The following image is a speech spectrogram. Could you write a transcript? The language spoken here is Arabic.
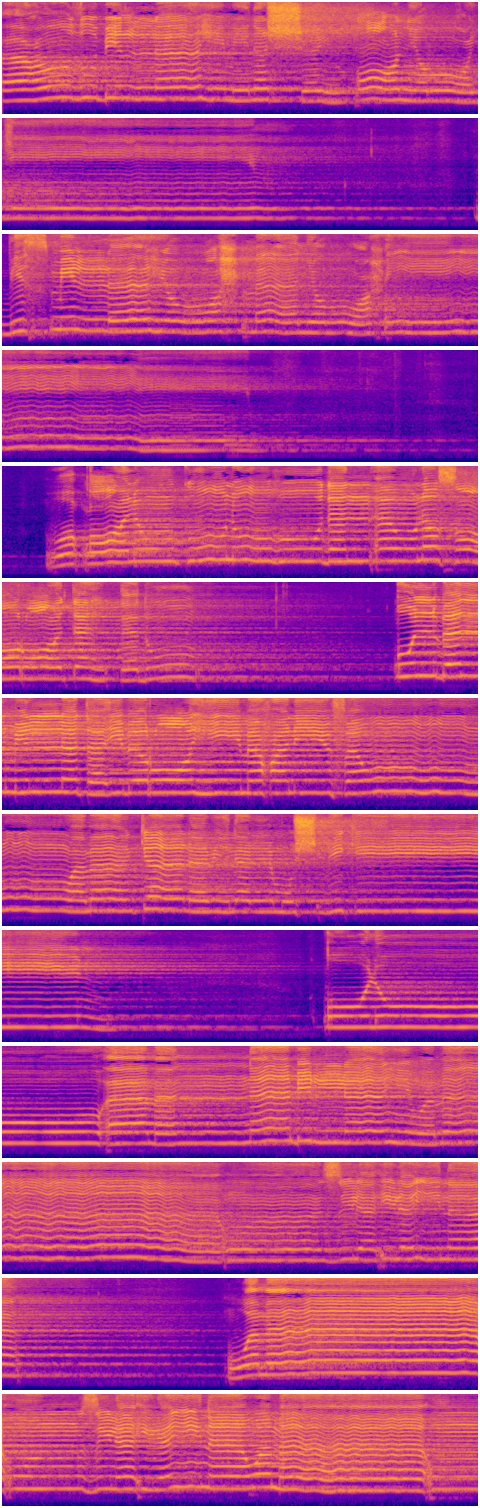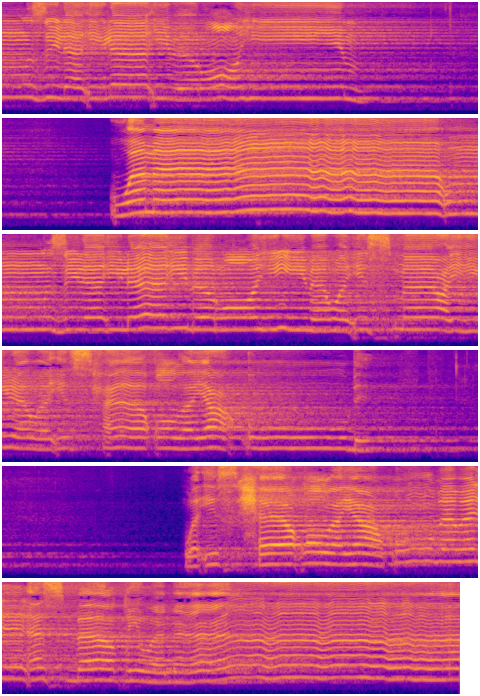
أعوذ بالله من الشيطان الرجيم. بسم الله الرحمن الرحيم. وقالوا كونوا هودا أو نصارى تهتدوا وما كان من المشركين. قولوا آمنا بالله وما أنزل إلينا وما ويعقوب وإسحاق ويعقوب والأسباط وما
